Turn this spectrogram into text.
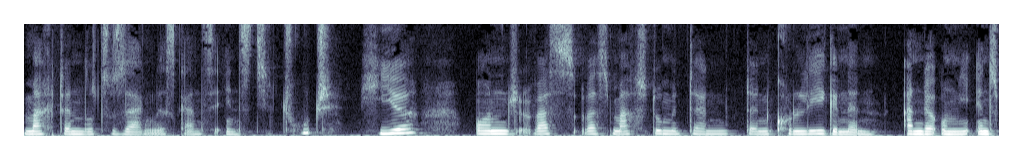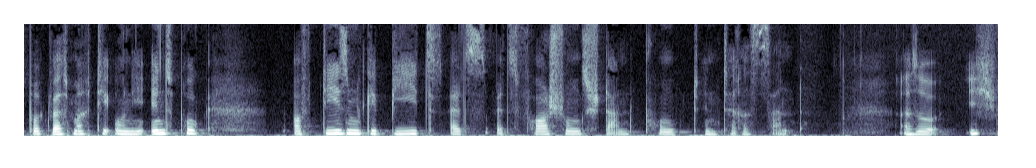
macht denn sozusagen das ganze Institut hier und was, was machst du mit deinen, deinen Kolleginnen an der Uni Innsbruck? Was macht die Uni Innsbruck auf diesem Gebiet als, als Forschungsstandpunkt interessant? Also ich,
